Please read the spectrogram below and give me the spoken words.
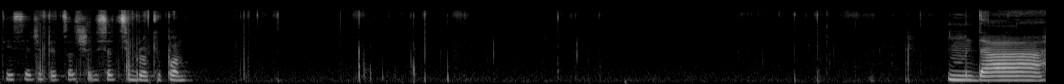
3567 років, пон. Мда.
